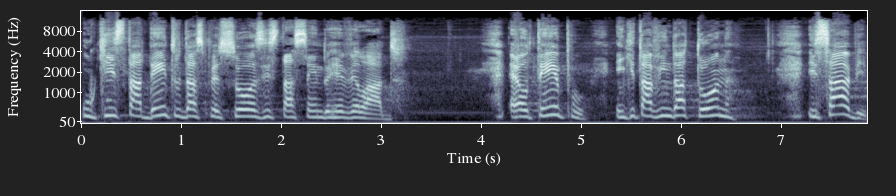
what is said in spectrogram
o que está dentro das pessoas está sendo revelado. É o tempo em que está vindo à tona. E sabe,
